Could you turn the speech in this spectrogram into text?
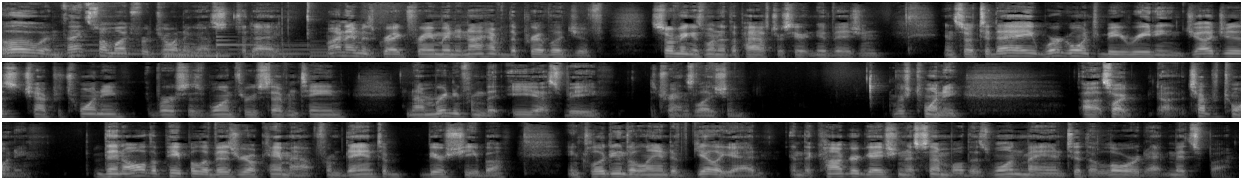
Hello, and thanks so much for joining us today. My name is Greg Freeman, and I have the privilege of serving as one of the pastors here at New Vision. And so today we're going to be reading Judges chapter 20, verses 1 through 17. And I'm reading from the ESV, the translation. Verse 20, uh, sorry, uh, chapter 20. Then all the people of Israel came out from Dan to Beersheba, including the land of Gilead, and the congregation assembled as one man to the Lord at Mizpah.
